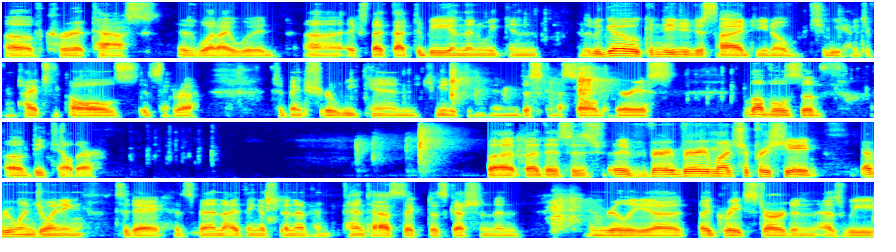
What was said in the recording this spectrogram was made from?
of current tasks is what I would uh, expect that to be. And then we can, as we go, continue to decide, you know, should we have different types of calls, et cetera, to make sure we can communicate and discuss all the various levels of, of detail there. But, but this is very, very much appreciate everyone joining today. It's been, I think it's been a fantastic discussion and, and really a, a great start. And as we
